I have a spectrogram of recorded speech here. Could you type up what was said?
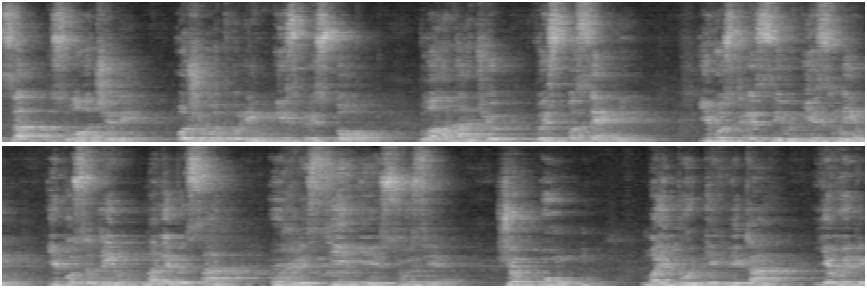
за злочини оживотворив із Христом, благодаттю ви спасені, і воскресив із Ним, і посадив на небесах у Христі Ісусі, щоб у майбутніх віках явити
